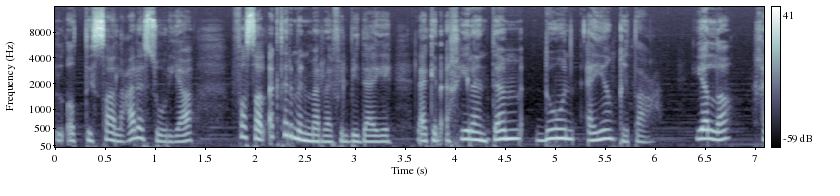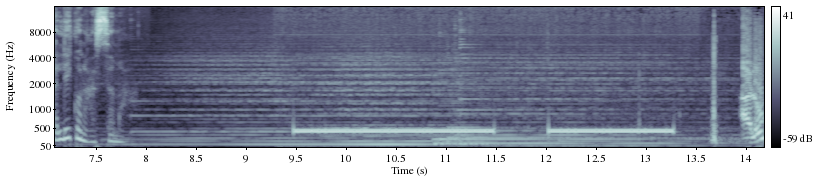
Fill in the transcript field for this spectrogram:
الاتصال على سوريا فصل أكثر من مرة في البداية لكن أخيرا تم دون أي انقطاع. يلا خليكن على السمع. ألو؟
